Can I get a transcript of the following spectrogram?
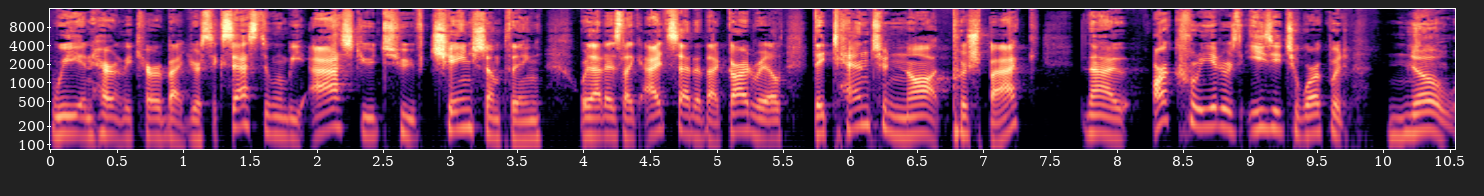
we inherently care about your success. Then when we ask you to change something or that is like outside of that guardrail, they tend to not push back. Now, are creators easy to work with? No.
